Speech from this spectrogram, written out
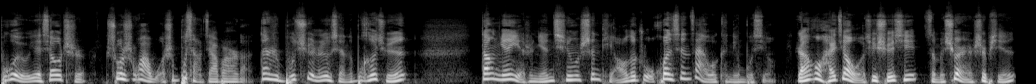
不过有夜宵吃。说实话，我是不想加班的，但是不去呢又显得不合群。当年也是年轻，身体熬得住，换现在我肯定不行。然后还叫我去学习怎么渲染视频。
